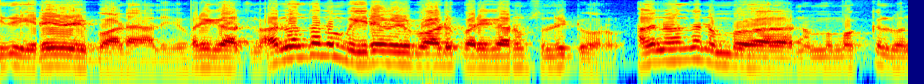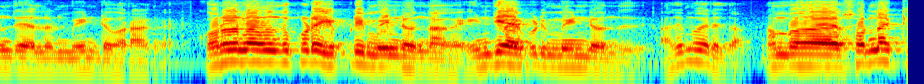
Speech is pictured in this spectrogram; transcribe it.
இது இறை வழிபாடு ஆலயம் பரிகாரத்தில். அதனால தான் நம்ம இறை வழிபாடு பரிகாரம் சொல்லிட்டு வரோம். அதனால தான் நம்ம நம்ம மக்கள் வந்து எல்லாம் மீண்டு வராங்க. கொரோனா வந்து கூட எப்படி மீண்டு வந்தாங்க? இந்தியா எப்படி மீண்டு வந்தது? அது மாதிரி தான் நம்ம சொன்னால்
